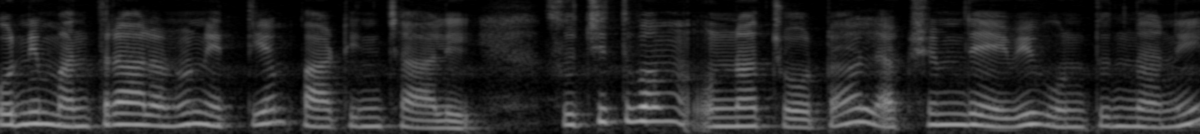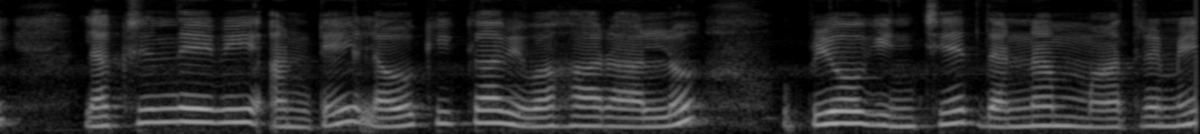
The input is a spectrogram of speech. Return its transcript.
కొన్ని మంత్రాలను నిత్యం పాటించాలి. శుచిత్వం ఉన్న చోట లక్ష్మీదేవి ఉంటుందని లక్ష్మీదేవి అంటే లౌకిక వ్యవహారాల్లో ఉపయోగించే దండం మాత్రమే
